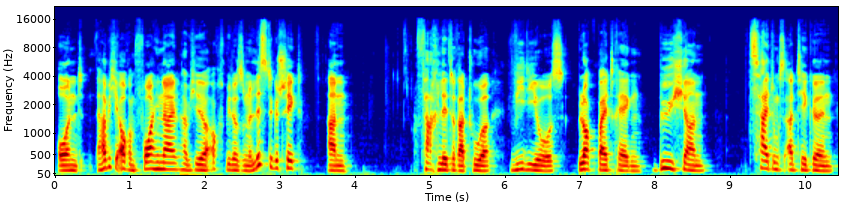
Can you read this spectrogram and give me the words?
Und da habe ich auch im Vorhinein, habe ich ihr auch wieder so eine Liste geschickt an Fachliteratur, Videos, Blogbeiträgen, Büchern, Zeitungsartikeln,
